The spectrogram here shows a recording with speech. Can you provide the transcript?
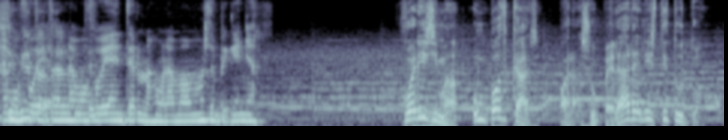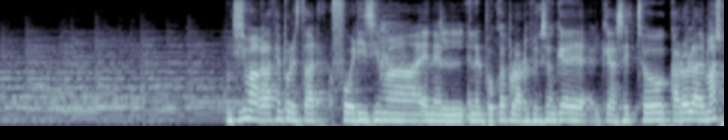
la homofobia, la homofobia interna, como la llamamos de pequeña. Fuerísima, un podcast para superar el instituto. Muchísimas gracias por estar fuerísima en el, en el podcast, por la reflexión que, que has hecho, Carol. Además,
